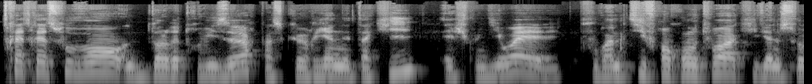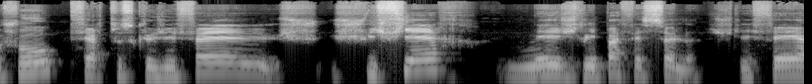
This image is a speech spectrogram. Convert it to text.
très très souvent dans le rétroviseur parce que rien n'est acquis et je me dis ouais pour un petit franc-comtois qui vient de Sochaux faire tout ce que j'ai fait, je suis fier mais je ne l'ai pas fait seul. Je l'ai fait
